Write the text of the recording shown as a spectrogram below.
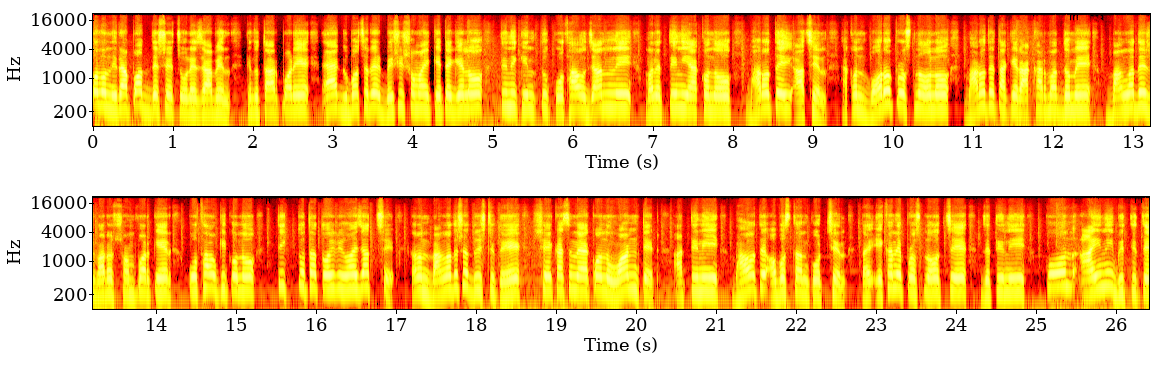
কোনো নিরাপদ দেশে চলে যাবেন। কিন্তু তারপরে এক বছরের বেশি সময় কেটে গেল, তিনি কিন্তু কোথাও যাননি মানে তিনি এখনও ভারতেই আছেন। এখন বড় প্রশ্ন হলো, ভারতে তাকে রাখার মাধ্যমে বাংলাদেশ ভারত সম্পর্কের কোথাও কি কোনো তিক্ততা তৈরি হয়ে যাচ্ছে? কারণ বাংলাদেশের দৃষ্টিতে শেখ হাসিনা এখন ওয়ান্টেড আর তিনি ভারতে অবস্থান করছেন। তাই এখানে প্রশ্ন হচ্ছে যে তিনি কোন আইনি ভিত্তিতে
